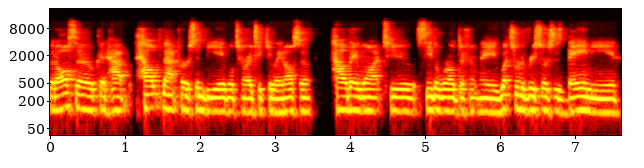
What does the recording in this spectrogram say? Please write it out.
but also could have help that person be able to articulate also how they want to see the world differently what sort of resources they need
